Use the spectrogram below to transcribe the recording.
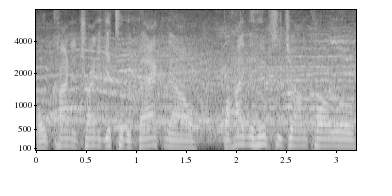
Oh, kind of trying to get to the back now. Behind the hips of Giancarlo.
